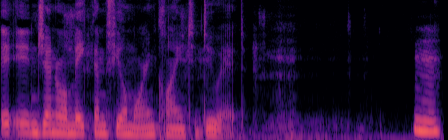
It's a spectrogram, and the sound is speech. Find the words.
in general make them feel more inclined to do it mm.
